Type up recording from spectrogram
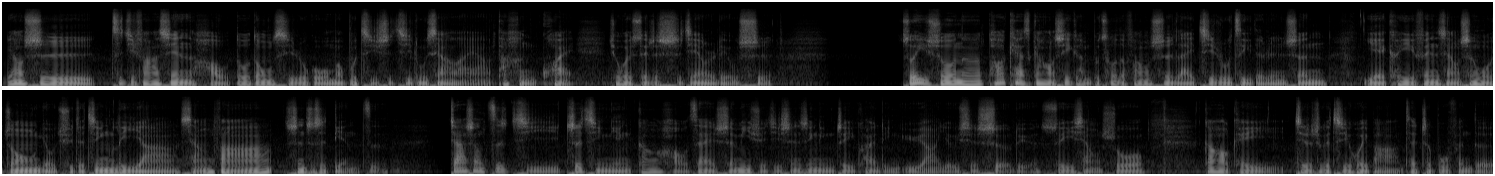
主要是自己发现好多东西，如果我们不及时记录下来啊，它很快就会随着时间而流逝。所以说呢，Podcast 刚好是一个很不错的方式来记录自己的人生，也可以分享生活中有趣的经历啊、想法啊，甚至是点子。加上自己这几年刚好在神秘学及身心灵这一块领域啊有一些涉略，所以想说刚好可以借着这个机会，把在这部分的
